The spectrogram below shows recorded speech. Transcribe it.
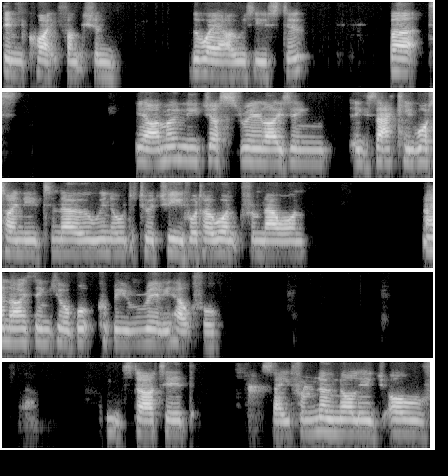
didn't quite function the way I was used to. But yeah, I'm only just realizing exactly what I need to know in order to achieve what I want from now on. And I think your book could be really helpful. Having started, say, from no knowledge of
